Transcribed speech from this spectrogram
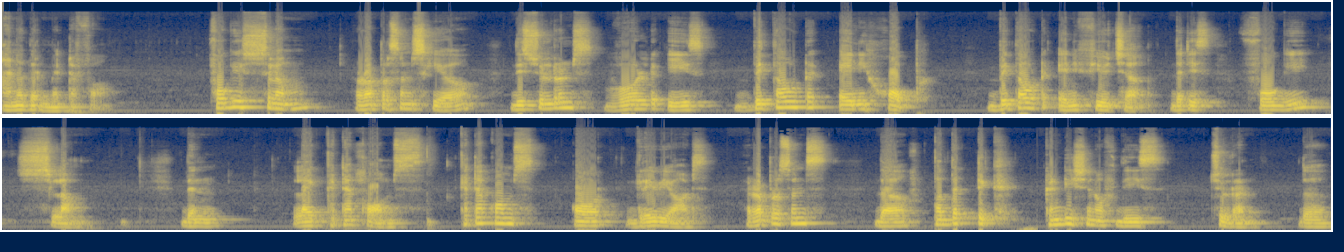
another metaphor. Foggy slum represents here this children's world is without any hope, without any future that is foggy slum. Then like catacombs, catacombs or graveyards represents the pathetic condition of these children, the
